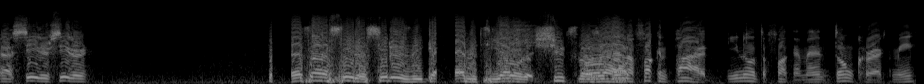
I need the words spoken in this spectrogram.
Uh, Seeder, Seeder. That's not a seeder. Seeder is the guy that's yellow that shoots those Oh, they're in a fucking pod. You know what the fuck I meant. Don't correct me.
